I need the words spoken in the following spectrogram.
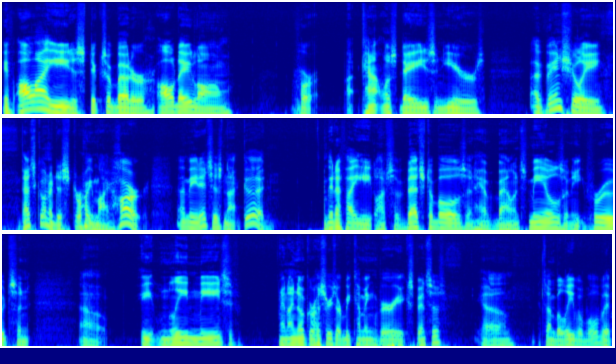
If all i eat is sticks of butter all day long for uh, countless days and years eventually that's going to destroy my heart. I mean, it's just not good. But if I eat lots of vegetables and have balanced meals and eat fruits and uh, eat lean meats, and I know groceries are becoming very expensive. Um, it's unbelievable, but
